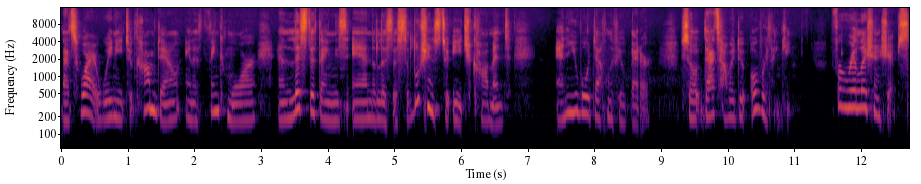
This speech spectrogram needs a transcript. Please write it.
that's why we need to calm down and think more and list the things and list the solutions to each comment, and you will definitely feel better. So that's how I do overthinking. For relationships,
